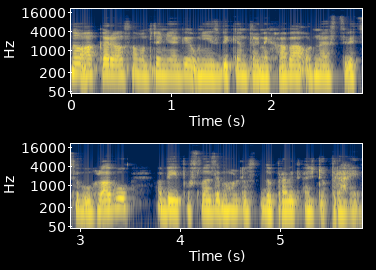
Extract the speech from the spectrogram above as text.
No a Karel samozřejmě, jak je u něj zvykem, tak nechává odnést světcovou hlavu, aby ji posléze mohl dopravit až do Prahy.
